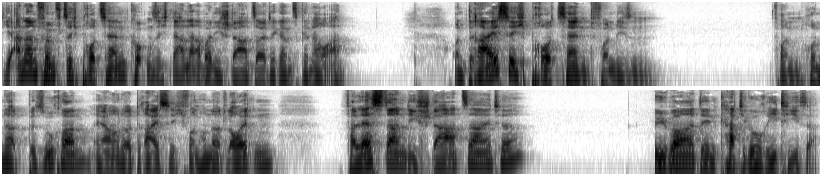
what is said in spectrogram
Die anderen 50% gucken sich dann aber die Startseite ganz genau an. Und 30% von diesen, von 100 Besuchern, ja, oder 30 von 100 Leuten, verlässt dann die Startseite über den Kategorie-Teaser.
